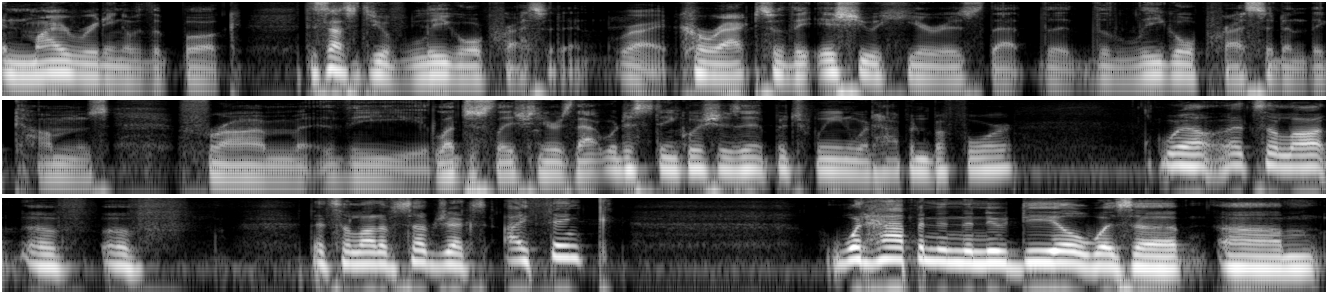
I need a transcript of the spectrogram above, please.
in my reading of the book, this has to do with legal precedent. Right. Correct. So the issue here is that the, the legal precedent that comes from the legislation here is that what distinguishes it between what happened before? Well, that's a lot of, of that's a lot of subjects. I think what happened in the New Deal was a um,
